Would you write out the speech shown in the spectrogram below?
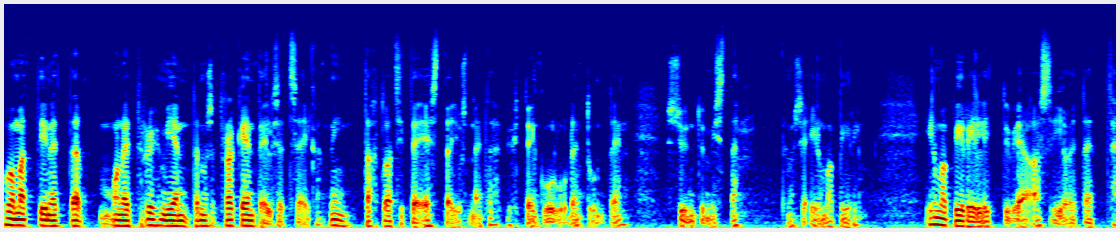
huomattiin, että monet ryhmien tämmöiset rakenteelliset seikat niin tahtovat sitten estää just näitä yhteenkuuluvuuden tunteen syntymistä, tämmöisiä ilmapiiri, ilmapiiriin liittyviä asioita. Että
